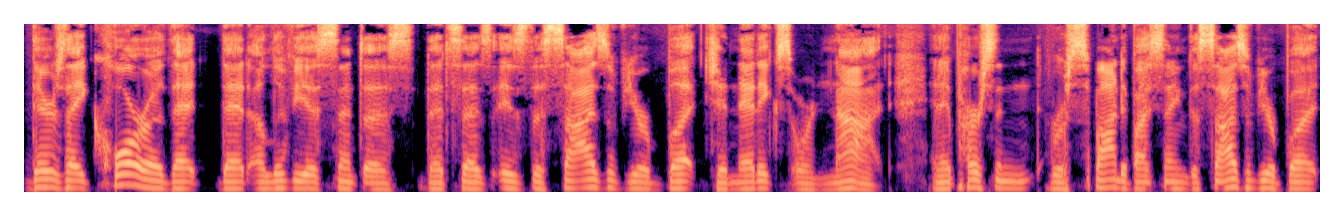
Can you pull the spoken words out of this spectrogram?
There's a Quora that that Olivia sent us that says, "Is the size of your butt genetics or not?" And a person responded by saying, "The size of your butt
